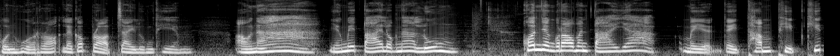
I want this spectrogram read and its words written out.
ผลหัวเราะแล้วก็ปลอบใจลุงเทียม เอาหน้า ยังไม่ตายหรอกหน้าลุง คนอย่างเรามันตายยาก ไม่ได้ทำผิดคิด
